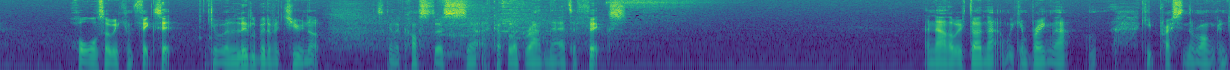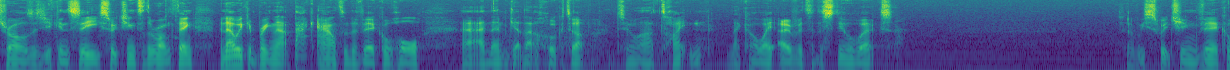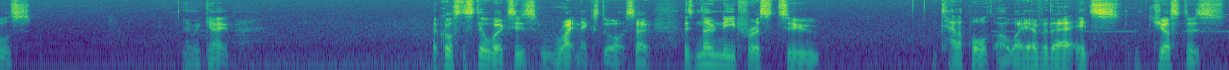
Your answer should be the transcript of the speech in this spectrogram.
hall so we can fix it. Give it a little bit of a tune-up. It's going to cost us uh, a couple of grand there to fix. And now that we've done that, we can bring that... I keep pressing the wrong controls, as you can see, switching to the wrong thing. But now we can bring that back out of the vehicle hall uh, and then get that hooked up to uh, our Titan. Make our way over to the steelworks. So we're switching vehicles. There we go. Of course, the Steelworks is right next door, so there's no need for us to teleport our way over there. It's just as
